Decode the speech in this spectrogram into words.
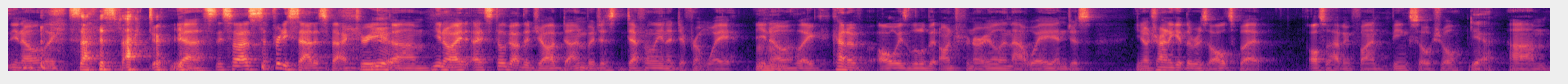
You know, like satisfactory. yeah. So, so I was pretty satisfactory. Yeah. Um, you know, I, I still got the job done, but just definitely in a different way. You Mm-hmm. know, like kind of always a little bit entrepreneurial in that way, and just you know trying to get the results, but also having fun, being social. Yeah. Um,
